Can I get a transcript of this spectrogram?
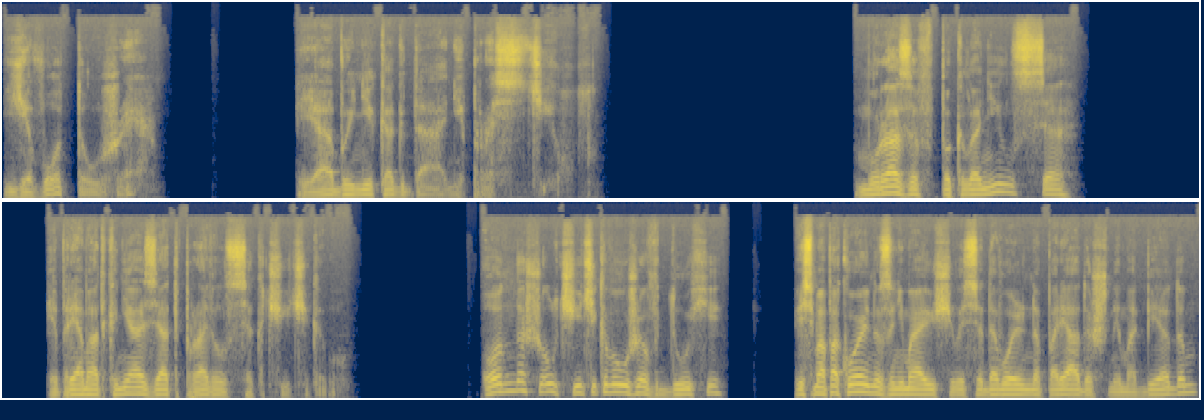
Его-то уже я бы никогда не простил. Муразов поклонился и прямо от князя отправился к Чичикову. Он нашел Чичикова уже в духе, весьма покойно занимающегося довольно порядочным обедом,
